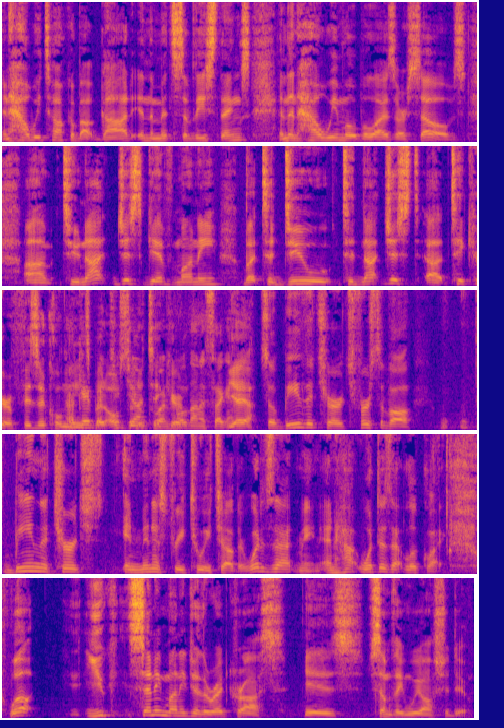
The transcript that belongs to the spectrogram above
and how we talk about God in the midst of these things, and then how we mobilize ourselves um, to not just give money, but to do to not just uh, take care of physical needs, Okay, but, you also to take one. care. Hold on a second. Yeah, yeah. So be the church. First of all, w- being the church in ministry to each other. What does that mean, and how? What does that look like? Well, you sending money to the Red Cross is something we all should do.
